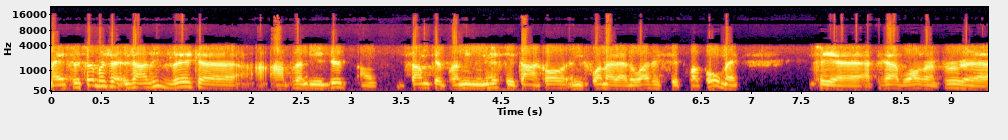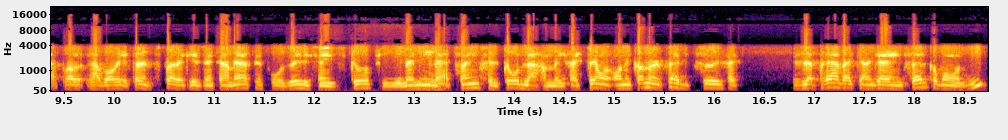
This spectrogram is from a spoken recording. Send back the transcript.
Ben, c'est ça. Moi, j'ai envie de dire que, en, premier lieu, il semble que le premier ministre était encore une fois maladroit avec ses propos, mais c'est euh, après avoir un peu, euh, après avoir été un petit peu avec les infirmières préposées, les syndicats, puis même les médecins, c'est le tour de l'armée. Fait que, on, on, est comme un peu habitué. Fait je le prends avec un grain de sel, comme on dit.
